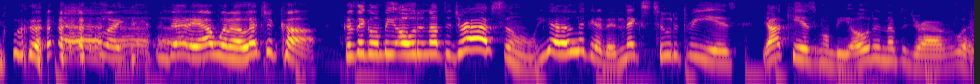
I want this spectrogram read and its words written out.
like, daddy, I want an electric car because they're gonna be old enough to drive soon. You gotta look at it. The next two to three years, y'all kids gonna be old enough to drive. What?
